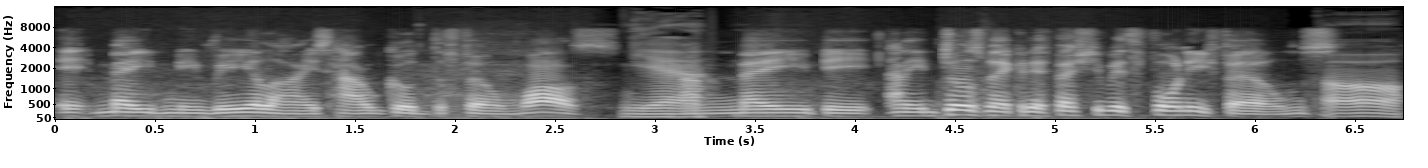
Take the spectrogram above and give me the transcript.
it made me realise how good the film was. Yeah, and maybe, and it does make it, especially with funny films. Oh,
